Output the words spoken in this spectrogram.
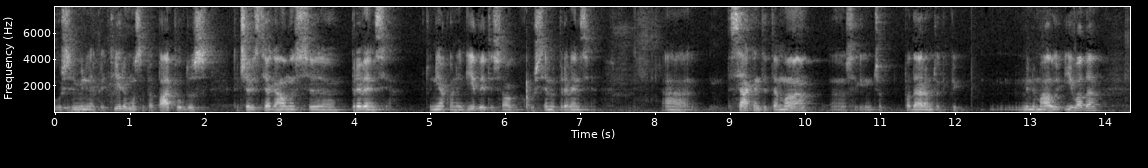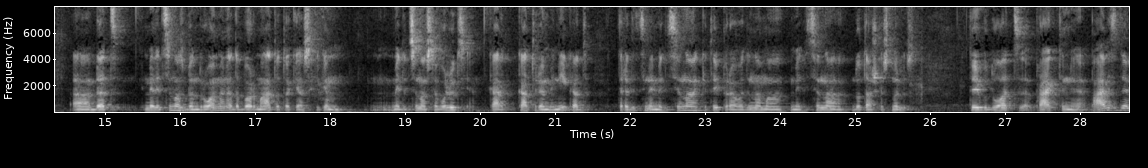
užsiminė apie tyrimus, apie papildus, tai čia vis tiek gaunasi prevencija. Tu nieko negydai, tiesiog užsiemi prevenciją. Sekanti tema, sakykime, čia padarėm tokį kaip minimalų įvadą, bet medicinos bendruomenė dabar mato tokią, sakykime, medicinos evoliuciją. Ką, ką turiu omeny, kad tradicinė medicina kitaip yra vadinama medicina 2.0. Tai jeigu duot praktinį pavyzdį,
